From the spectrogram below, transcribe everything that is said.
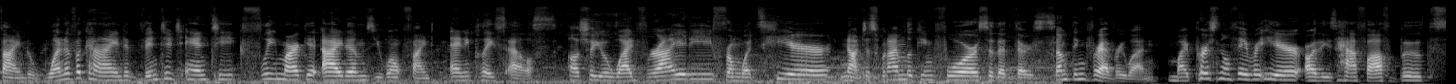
Find one of a kind, vintage antique, flea market items you won't find anyplace else. I'll show you a wide variety from what's here, not just what I'm looking for, so that there's something for everyone. My personal favorite here are these half off booths.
